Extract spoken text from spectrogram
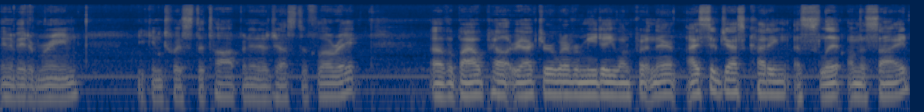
Innovative Marine. You can twist the top and it adjusts the flow rate of a biopellet reactor or whatever media you want to put in there. I suggest cutting a slit on the side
